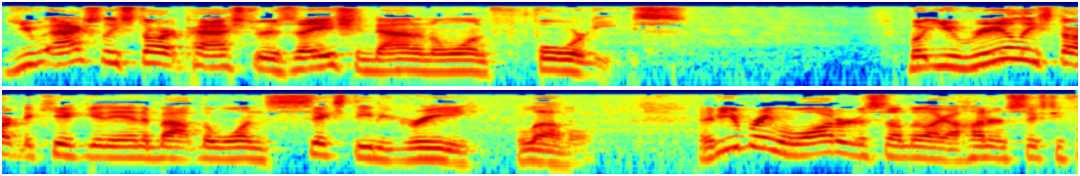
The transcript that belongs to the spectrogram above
you actually start pasteurization down in the 140s. But you really start to kick it in about the 160 degree level. And if you bring water to something like 165,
